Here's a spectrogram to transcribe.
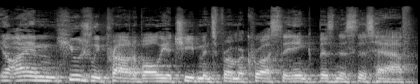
You know, I am hugely proud of all the achievements from across the Inc. business this half.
